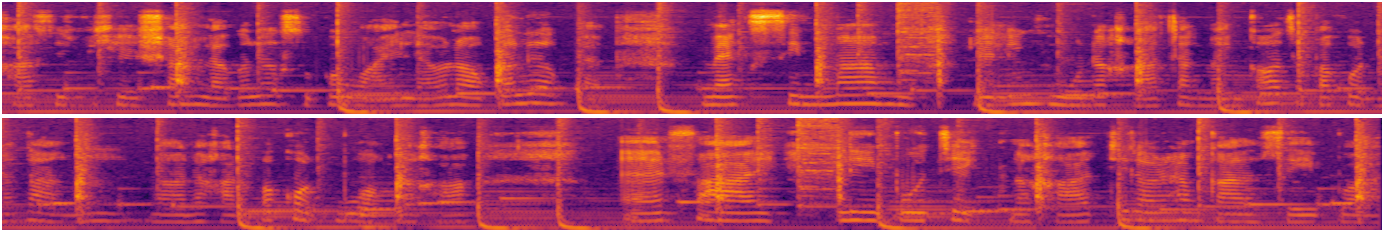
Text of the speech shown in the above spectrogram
classification แล้วก็เลือก supervise แล้วเราก็เลือกแบบ maximum leveling hood นะคะ จากนั้นก็จะปรากฏหน้าต่างนี้มานะคะ แล้วก็กดบวกนะคะ add file reproject นะคะ ที่เราได้ทำการเซฟไว้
